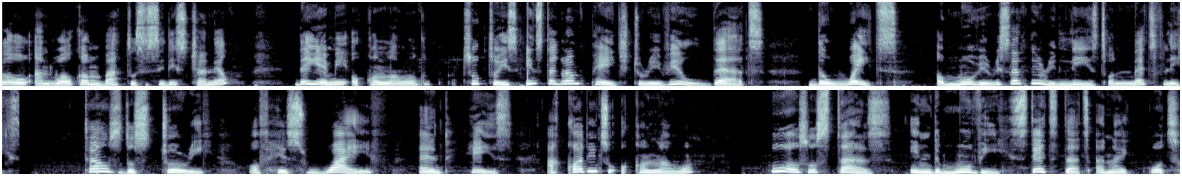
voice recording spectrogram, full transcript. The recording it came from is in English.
Hello and welcome back to Sisi Dee's channel. Deyemi Okanlawon took to his Instagram page to reveal that The Wait, a movie recently released on Netflix, tells the story of his wife and his. According to Okanlawon, who also stars in the movie, states that, and I quote,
